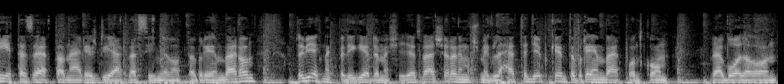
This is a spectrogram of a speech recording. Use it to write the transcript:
2000 tanár és diák lesz ingyen ott a Brainbaron. A többieknek pedig érdemes jegyet vásárolni, most még lehet egyébként a brainbar.com weboldalon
